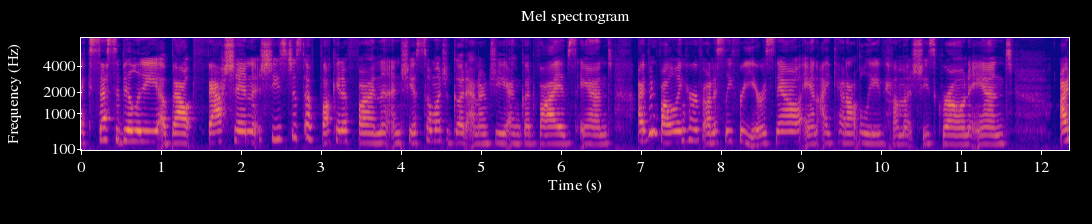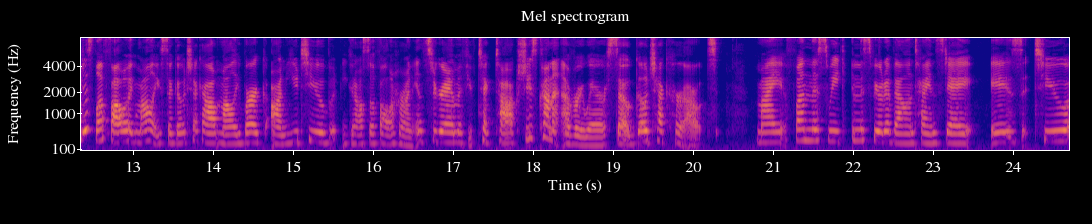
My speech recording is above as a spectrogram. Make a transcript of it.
accessibility, about fashion. She's just a bucket of fun, and she has so much good energy and good vibes. And I've been following her honestly for years now, and I cannot believe how much she's grown. And I just love following Molly. So go check out Molly Burke on YouTube. You can also follow her on Instagram if you've TikTok. She's kind of everywhere. So go check her out. My fun this week in the spirit of Valentine's Day is to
